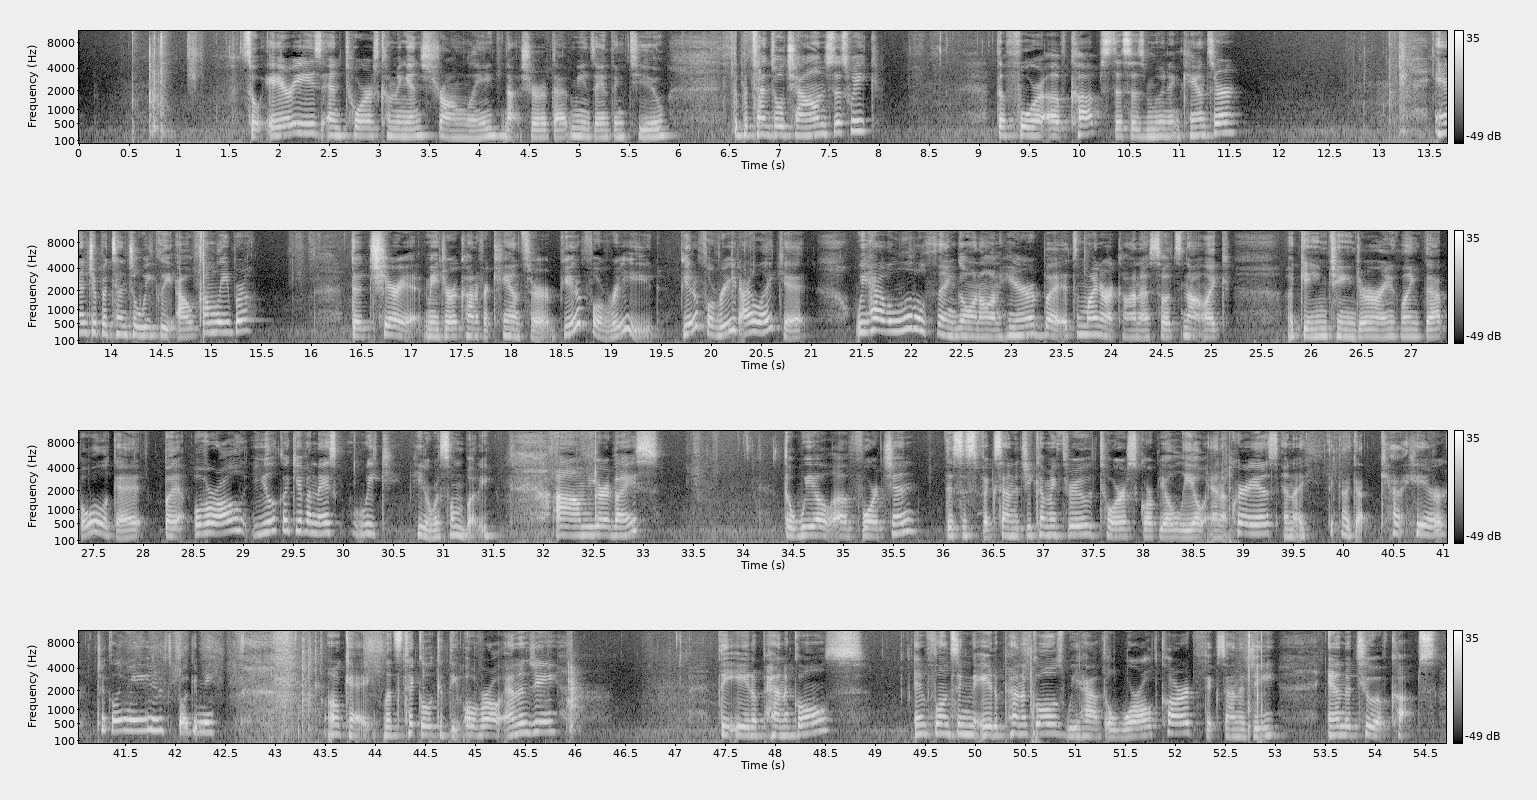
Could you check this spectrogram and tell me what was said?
So Aries and Taurus coming in strongly. Not sure if that means anything to you. The potential challenge this week. The Four of Cups. This is Moon and Cancer. And your potential weekly outcome, Libra. The Chariot, Major Arcana for Cancer. Beautiful read. Beautiful read. I like it. We have a little thing going on here, but it's a minor arcana, so it's not like a game changer or anything like that, but we'll look at it. But overall, you look like you have a nice week here with somebody. Um, your advice, the Wheel of Fortune. This is fixed energy coming through, Taurus, Scorpio, Leo, and Aquarius. And I think I got cat hair tickling me, it's bugging me. Okay, let's take a look at the overall energy. The Eight of Pentacles. Influencing the Eight of Pentacles, we have the World card, fixed energy, and the Two of Cups.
